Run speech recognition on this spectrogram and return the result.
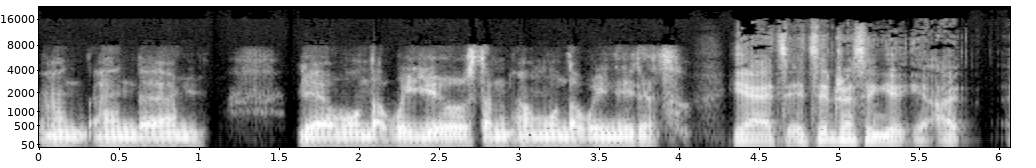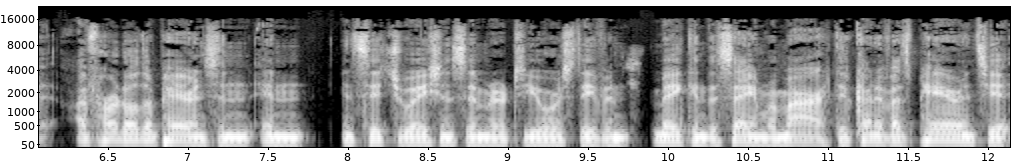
and and um, yeah, one that we used and, and one that we needed. Yeah, it's it's interesting. I I've heard other parents in in in situations similar to yours, Stephen, making the same remark. That kind of as parents, you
